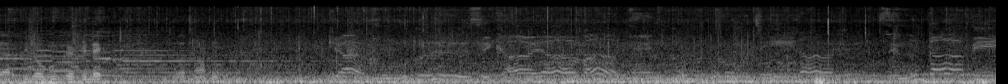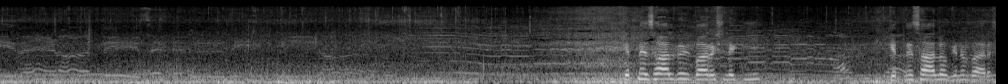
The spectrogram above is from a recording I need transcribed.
यार भी लोगों के मिले कितने साल में बारिश लगी? कितने साल हो गए ना बारिश?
